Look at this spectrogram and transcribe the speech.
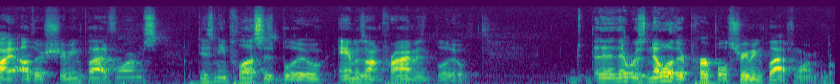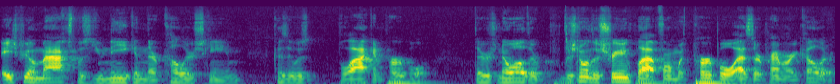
by other streaming platforms. Disney Plus is blue, Amazon Prime is blue. There was no other purple streaming platform. HBO Max was unique in their color scheme because it was black and purple. There's no other there's no other streaming platform with purple as their primary color.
